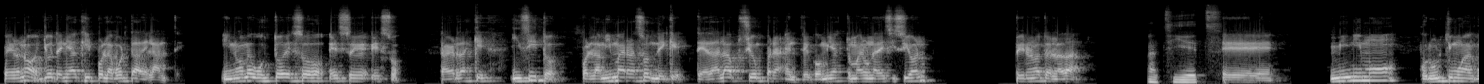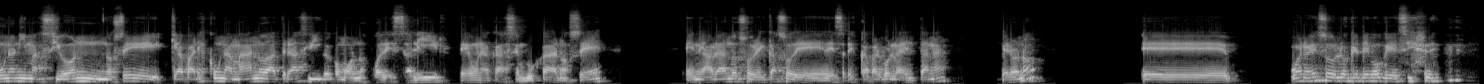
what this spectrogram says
pero no, yo tenía que ir por la puerta de adelante. Y no me gustó eso, ese, eso. La verdad es que, insisto, por la misma razón de que te da la opción para, entre comillas, tomar una decisión, pero no te la da. Así es. Eh, mínimo, por último, alguna animación, no sé, que aparezca una mano de atrás y diga como no puedes salir de una casa embrujada, no sé. En, hablando sobre el caso de, de escapar por la ventana, pero no. Eh, bueno, eso es lo que tengo que decir.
